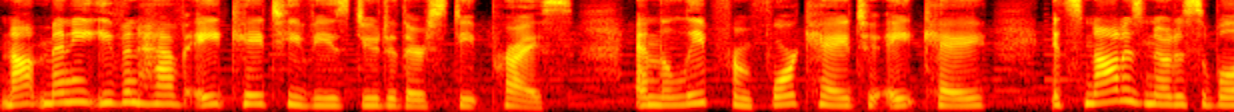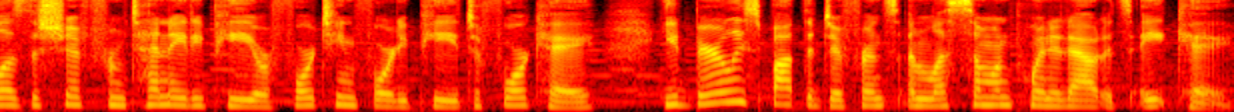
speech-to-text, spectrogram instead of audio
Not many even have 8K TVs due to their steep price. And the leap from 4K to 8K, it's not as noticeable as the shift from 1080p or 1440p to 4K. You'd barely spot the difference unless someone pointed out it's 8K.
